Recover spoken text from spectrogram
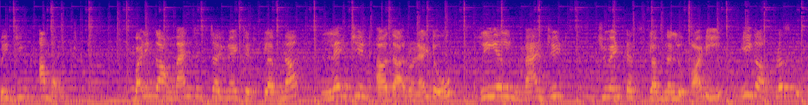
ಬಿಡ್ಡಿಂಗ್ ಅಮೌಂಟ್ ಬಳಿಕ ಮ್ಯಾಂಚೆಸ್ಟರ್ ಯುನೈಟೆಡ್ ಕ್ಲಬ್ನ ಲೆಜೆಂಡ್ ಆದ ರೊನಾಲ್ಡೋ ರಿಯಲ್ ಮ್ಯಾಡ್ರಿಡ್ ಜುವೆಂಟಸ್ ಕ್ಲಬ್ನಲ್ಲೂ ಆಡಿ ಈಗ ಪ್ರಸ್ತುತ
